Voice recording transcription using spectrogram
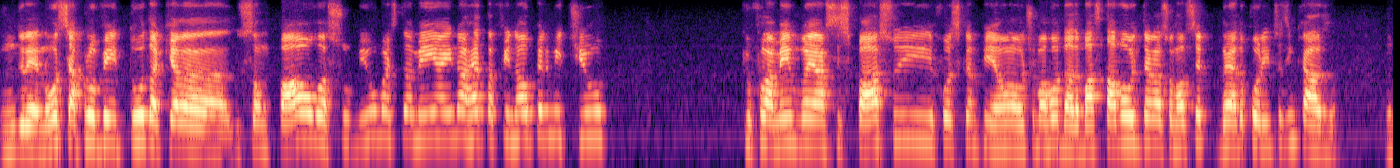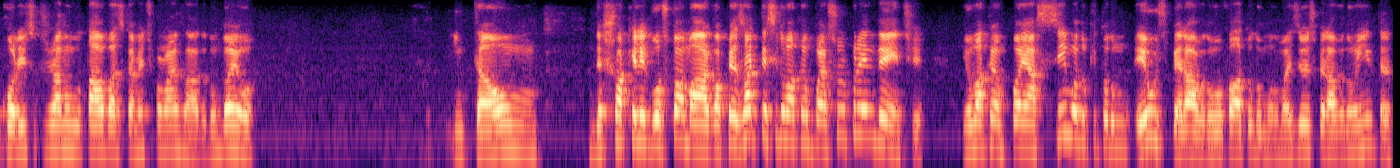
engrenou, se aproveitou daquela do São Paulo, assumiu, mas também aí na reta final permitiu que o Flamengo ganhasse espaço e fosse campeão na última rodada. Bastava o Internacional ser ganhar do Corinthians em casa. Um Corinthians que já não lutava basicamente por mais nada, não ganhou. Então, deixou aquele gosto amargo. Apesar de ter sido uma campanha surpreendente e uma campanha acima do que todo mundo, eu esperava, não vou falar todo mundo, mas eu esperava do Inter,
